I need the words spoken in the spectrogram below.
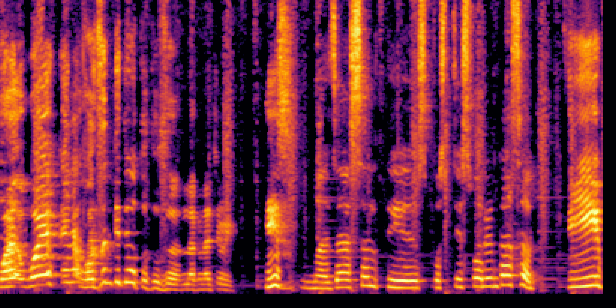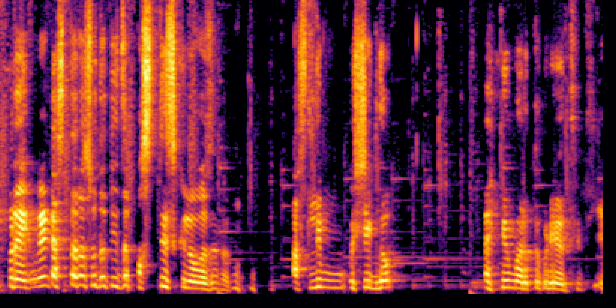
वय वय काय ना वजन किती होतं तुझं लग्नाच्या वेळी? तीस? माझं असेल तीस पस्तीस पर्यंत असेल. ती प्रेग्नेंट असताना सुद्धा तिचं पस्तीस किलो वजन होतं. असली शिकदम अशी मरतुकडी होती ती.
